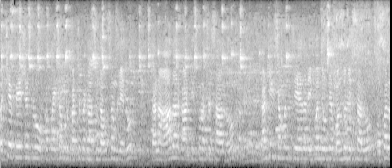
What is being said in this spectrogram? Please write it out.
వచ్చే పేషెంట్లు ఒక పైసా కూడా ఖర్చు పెట్టాల్సిన అవసరం లేదు. తన ఆధార్ కార్డు తీసుకుని వస్తే చాలు. కంటికి సంబంధించి ఏదైనా ఇబ్బంది ఉంటే మందులు ఇస్తారు. ఒకవేళ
